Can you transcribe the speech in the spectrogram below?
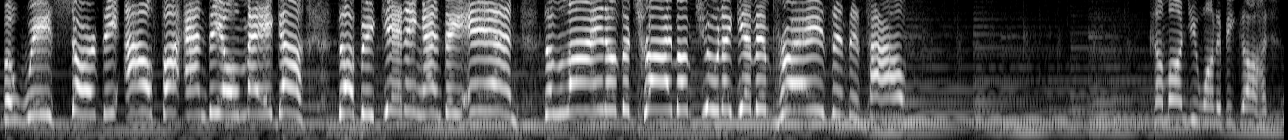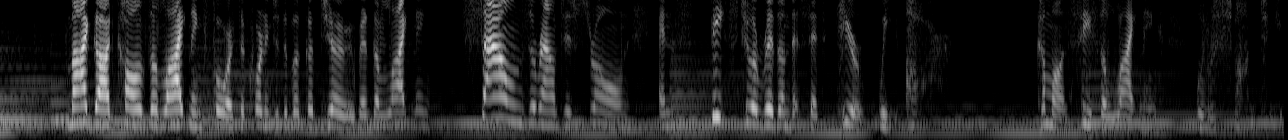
But we serve the Alpha and the Omega, the beginning and the end, the lion of the tribe of Judah. Give him praise in this house. Come on, you want to be God. My God calls the lightning forth, according to the book of Job, and the lightning sounds around his throne and speaks to a rhythm that says, Here we are. Come on, see if the lightning will respond to you.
